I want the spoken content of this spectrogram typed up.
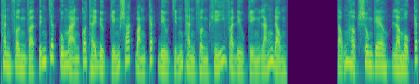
Thành phần và tính chất của màng có thể được kiểm soát bằng cách điều chỉnh thành phần khí và điều kiện lắng động. Tổng hợp Songel là một cách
